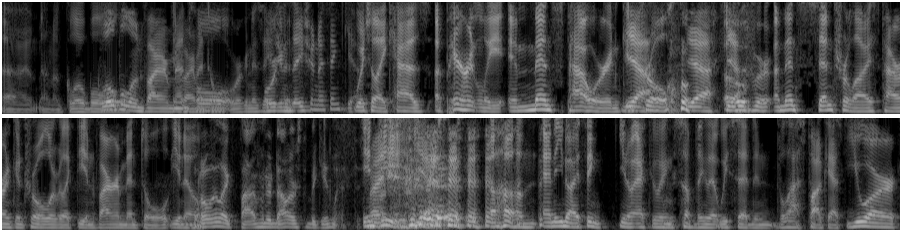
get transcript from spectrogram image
uh, I don't know, global Global environmental, environmental organization, organization, I think. Yeah. which like has apparently immense power and control Yeah, yeah. over immense centralized power and control over like the environmental, you know, But only like five hundred dollars to begin with. So- Indeed, yeah. um, and you know, I think you know, echoing something that we said in the last podcast, you are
